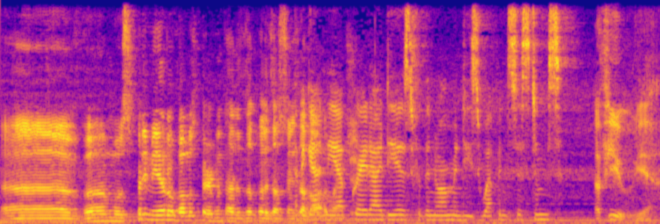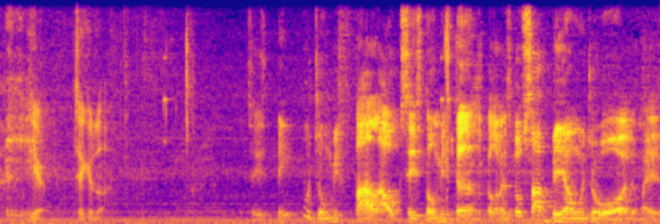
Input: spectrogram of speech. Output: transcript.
Ah, vamos, primeiro vamos perguntar das atualizações Have da got any Normand. upgrade ideas for the Normandy's weapon systems? A few, yeah. Here, take a look. Vocês bem podiam me falar o que vocês estão me dando, pelo menos pra eu saber aonde eu olho, mas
